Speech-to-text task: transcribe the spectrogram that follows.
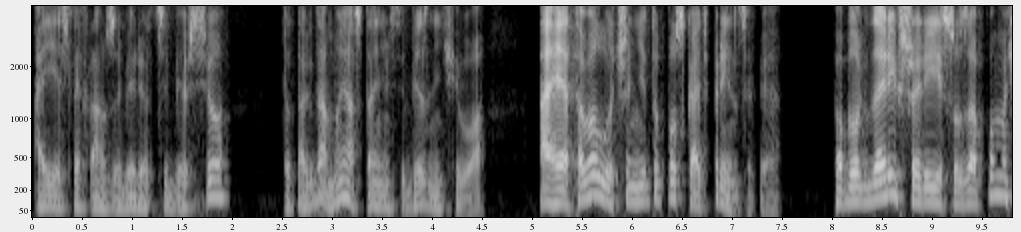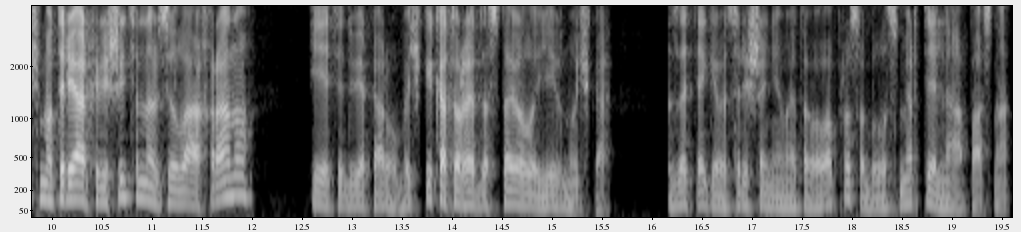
А если храм заберет себе все, то тогда мы останемся без ничего. А этого лучше не допускать в принципе. Поблагодарив Шариису за помощь, матриарх решительно взяла охрану и эти две коробочки, которые доставила ей внучка. Затягивать с решением этого вопроса было смертельно опасно.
